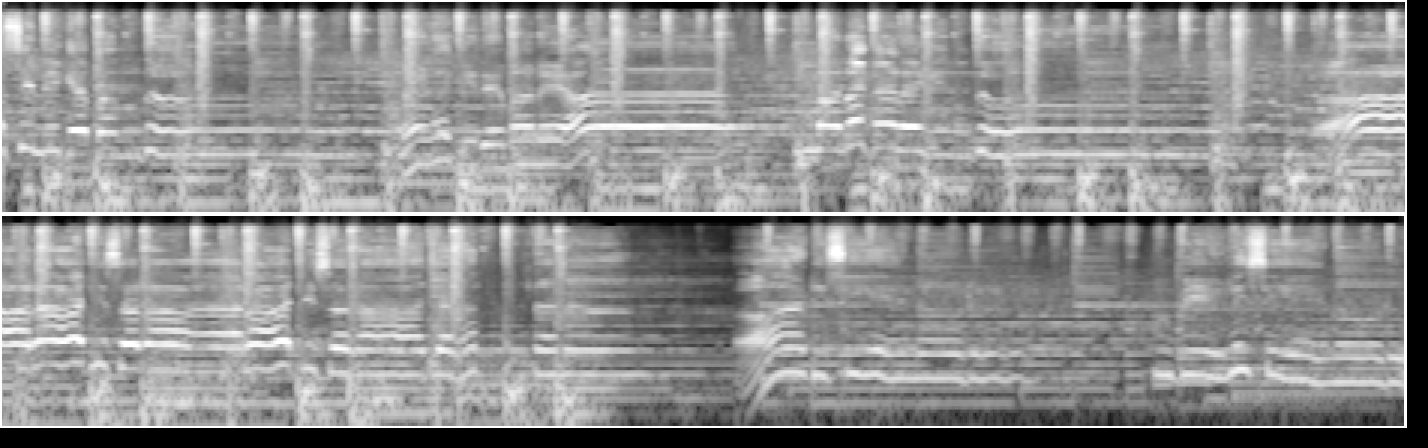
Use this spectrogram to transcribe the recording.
ಹೊಸಿಲಿಗೆ ಬಂದು ಬೆಳಗಿದೆ ಮನೆಯ ಮನಗಳ ಇಂದು. ಆರಾಧಿಸರ ರಾಜರತ್ನ ಆಡಿಸಿಯೇ ನೋಡು ಬೀಳಿಸಿಯೇ ನೋಡು.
